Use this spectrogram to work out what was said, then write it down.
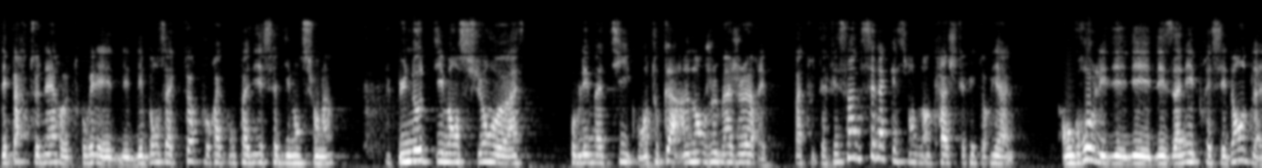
les partenaires, euh, trouver les, les, les, bons acteurs pour accompagner cette dimension-là. Une autre dimension problématique, ou en tout cas un enjeu majeur et pas tout à fait simple, c'est la question de l'ancrage territorial. En gros, les, années précédentes, la,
